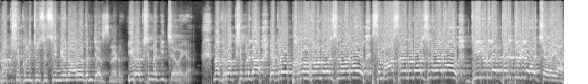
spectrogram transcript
రక్షకుని చూసి సిమియోను ఆరాధన చేస్తున్నాడు. ఈ రక్షణ నాకు ఇచ్చావయ్యా. నాకు రక్షకుడిగా ఎక్కడో పరలోకం ఉండవలసిన వారు సింహాసనం మీద ఉండవలసిన వారు దీనుడుగా దరిద్రుడిగా వచ్చావయ్యా.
